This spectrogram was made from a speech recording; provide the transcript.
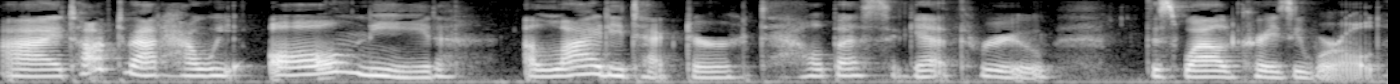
I talked about how we all need a lie detector to help us get through this wild, crazy world.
